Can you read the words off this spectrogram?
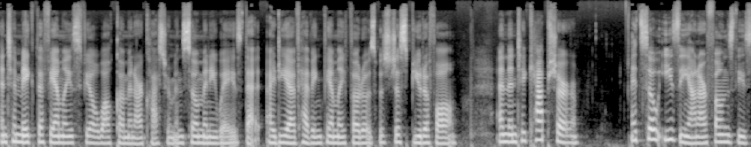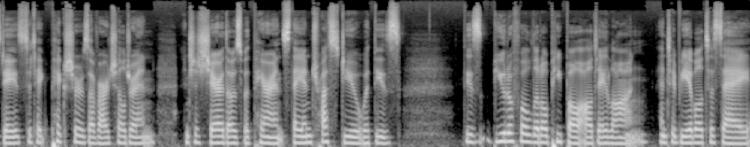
and to make the families feel welcome in our classroom in so many ways. That idea of having family photos was just beautiful. And then to capture, it's so easy on our phones these days to take pictures of our children and to share those with parents. They entrust you with these these beautiful little people all day long and to be able to say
